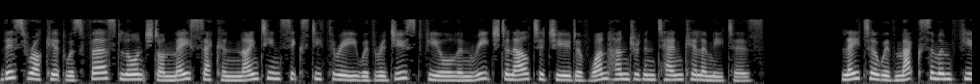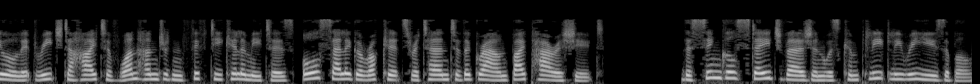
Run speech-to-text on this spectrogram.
This rocket was first launched on May 2, 1963 with reduced fuel and reached an altitude of 110 kilometers. Later with maximum fuel it reached a height of 150 km. All Seliger rockets returned to the ground by parachute. The single-stage version was completely reusable.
